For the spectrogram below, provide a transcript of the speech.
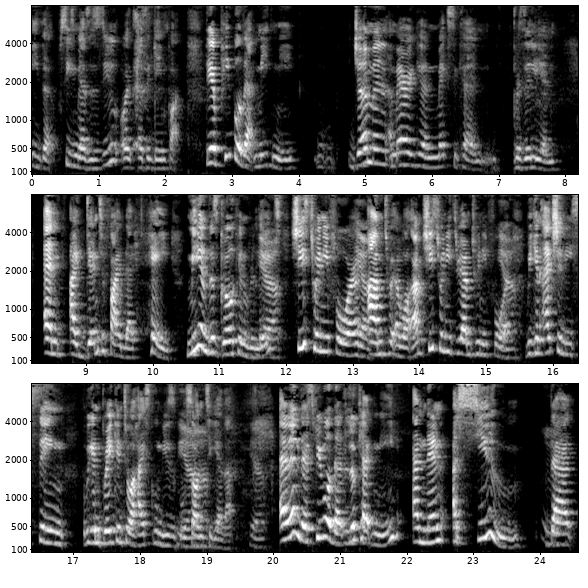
either sees me as a zoo or as a game park. There are people that meet me, German, American, Mexican, Brazilian, and identify that hey, me and this girl can relate. Yeah. She's 24. Yeah. I'm tw- well. I'm she's 23. I'm 24. Yeah. We can actually sing. We can break into a high school musical Yeah. song together. Yeah. And then there's people that look at me and then assume mm. that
